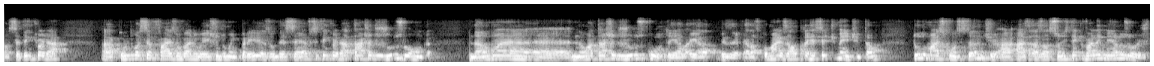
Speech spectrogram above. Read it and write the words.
você tem que olhar. Ah, quando você faz um valuation de uma empresa, um DCF, você tem que olhar a taxa de juros longa não é, é, não a taxa de juros curta e ela, e ela, exemplo, ela ficou mais alta recentemente. Então, tudo mais constante, a, as, as ações têm que valer menos hoje.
